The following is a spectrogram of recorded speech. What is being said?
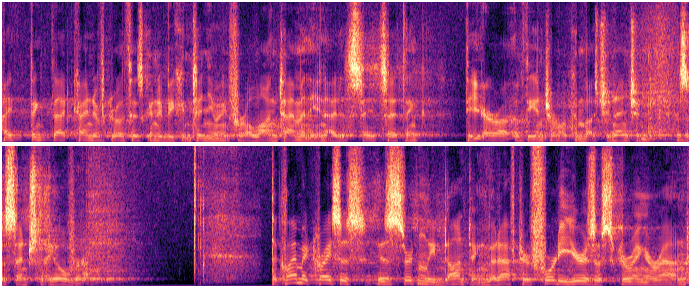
I think that kind of growth is going to be continuing for a long time in the United States. I think the era of the internal combustion engine is essentially over. The climate crisis is certainly daunting, but after 40 years of screwing around,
